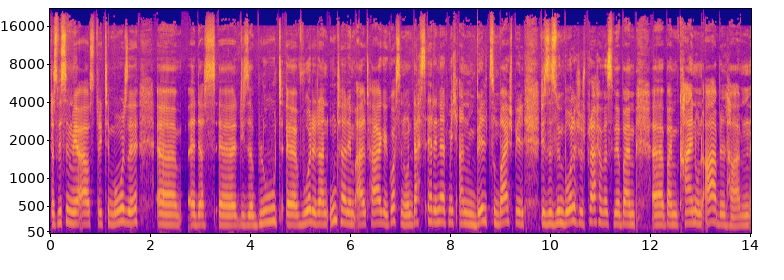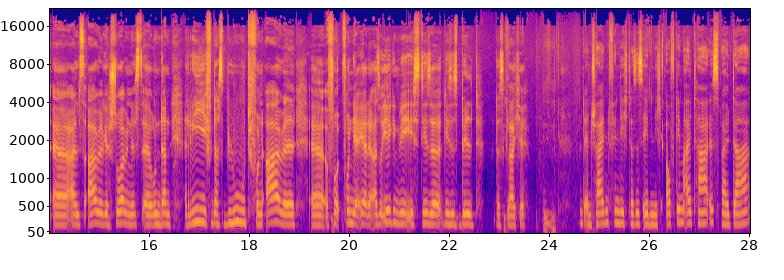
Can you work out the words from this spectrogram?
Das wissen wir aus 3. Mose, äh, dass äh, dieser Blut äh, wurde dann unter dem Altar gegossen. Und das erinnert mich an ein Bild, zum Beispiel diese symbolische Sprache, was wir beim, äh, beim Kain und Abel haben, als Abel gestorben ist und dann rief das Blut von Abel äh, von, von, der Erde. Also irgendwie ist diese, dieses Bild das gleiche. Und entscheidend finde ich, dass es eben nicht auf dem Altar ist, weil da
